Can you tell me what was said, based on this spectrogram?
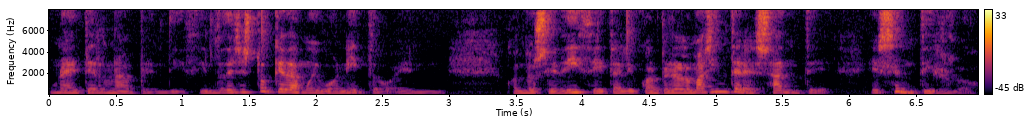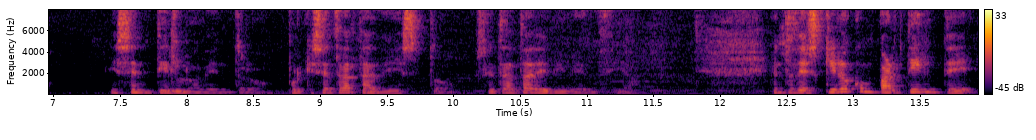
una eterna aprendiz. Y entonces esto queda muy bonito cuando se dice y tal y cual, pero lo más interesante es sentirlo, es sentirlo dentro, porque se trata de esto, se trata de vivencia. Entonces quiero compartirte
